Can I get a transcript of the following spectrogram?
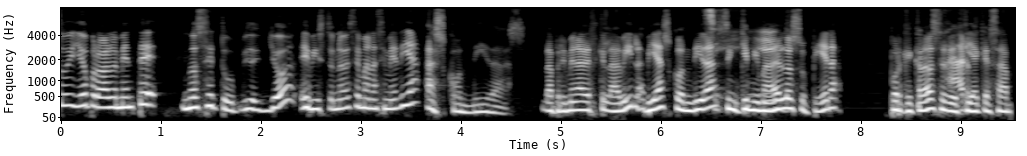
Tú y yo probablemente, no sé tú, yo he visto nueve semanas y media a escondidas. La primera vez que la vi, la vi a escondidas Sí. sin que mi madre lo supiera. Porque claro, se Claro. decía que esa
